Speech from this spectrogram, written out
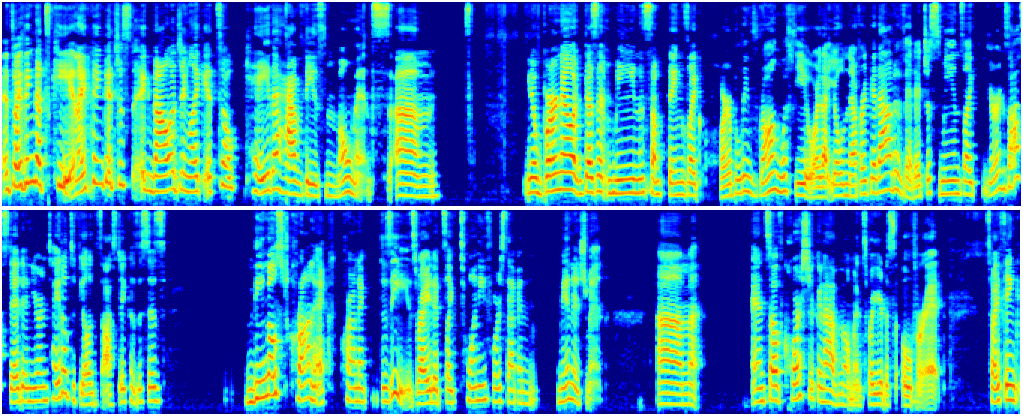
and so I think that's key. And I think it's just acknowledging like it's okay to have these moments. Um, you know, burnout doesn't mean something's like horribly wrong with you or that you'll never get out of it. It just means like you're exhausted and you're entitled to feel exhausted because this is the most chronic chronic disease, right? It's like 24/7 management. Um and so of course you're going to have moments where you're just over it. So I think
